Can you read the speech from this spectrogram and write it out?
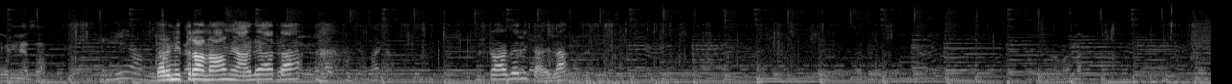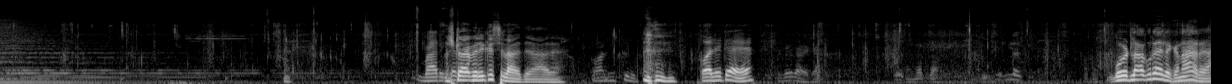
बोलण्याचा तर मित्रांनो आम्ही आलो आता स्ट्रॉबेरी खायला. स्ट्रॉबेरी कशी लागते अरे क्वालिटी आहे. गोड लागू राहिले का ना अरे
